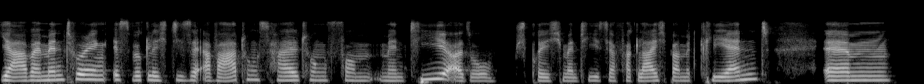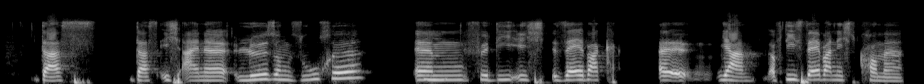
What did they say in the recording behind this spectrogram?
Ja, beim Mentoring ist wirklich diese Erwartungshaltung vom Mentee, also sprich, Mentee ist ja vergleichbar mit Klient, ähm, dass dass ich eine Lösung suche, Mhm. ähm, für die ich selber äh, ja, auf die ich selber nicht komme.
